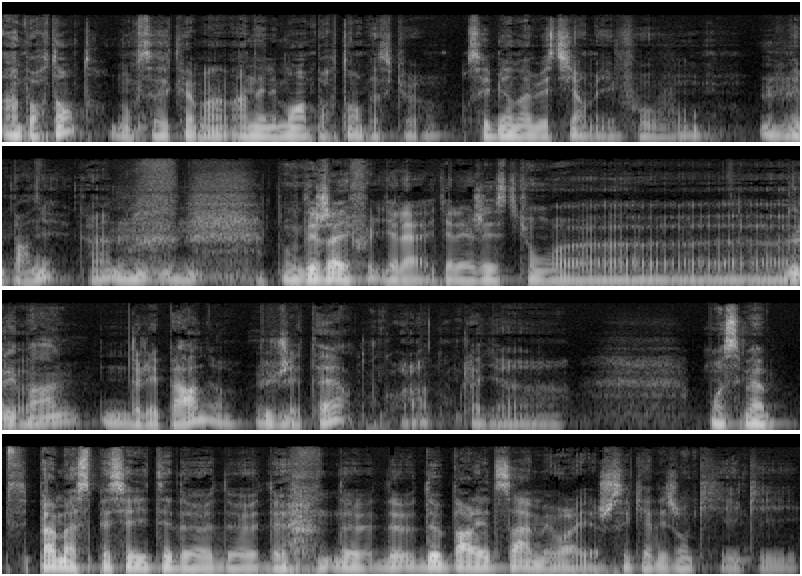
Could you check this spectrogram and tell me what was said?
importante. Donc ça, c'est quand même un, élément important parce que c'est bien d'investir, mais il faut mhm. épargner quand même. Mhm, mhm. Donc déjà, il, faut, il, y a la, il y a la gestion euh, de l'épargne, de l'épargne budgétaire. Donc voilà, donc là, il y a... Moi, c'est, c'est pas ma spécialité de, de, de, de, parler de ça, mais voilà, je sais qu'il y a des gens qui, qui,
